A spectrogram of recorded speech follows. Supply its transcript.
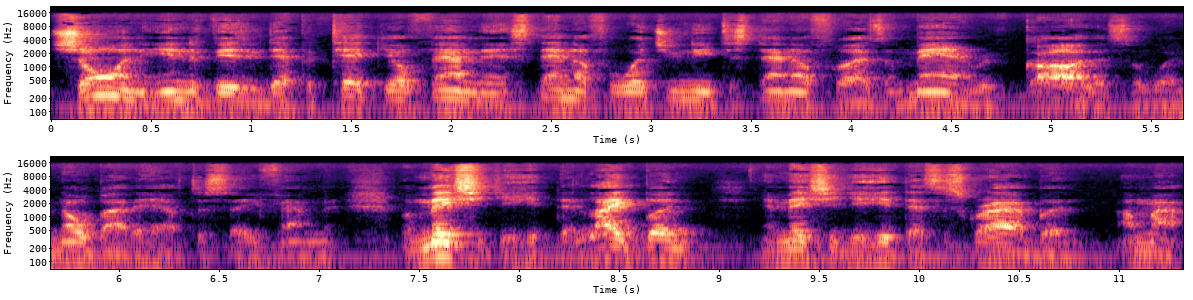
showing the individual that protect your family and stand up for what you need to stand up for as a man, regardless of what nobody have to say, family. But make sure you hit that like button and make sure you hit that subscribe button. I'm out.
